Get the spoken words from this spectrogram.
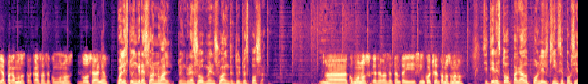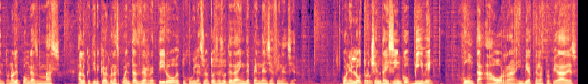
ya pagamos nuestra casa hace como unos 12 años. ¿Cuál es tu ingreso anual, tu ingreso mensual entre tú y tu esposa? Uh, como unos que serán 75, 80 más o menos. Si tienes todo pagado, ponle el 15%, no le pongas más a lo que tiene que ver con las cuentas de retiro de tu jubilación, entonces eso te da independencia financiera. Con el otro 85 vive, junta, ahorra, invierte en las propiedades,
